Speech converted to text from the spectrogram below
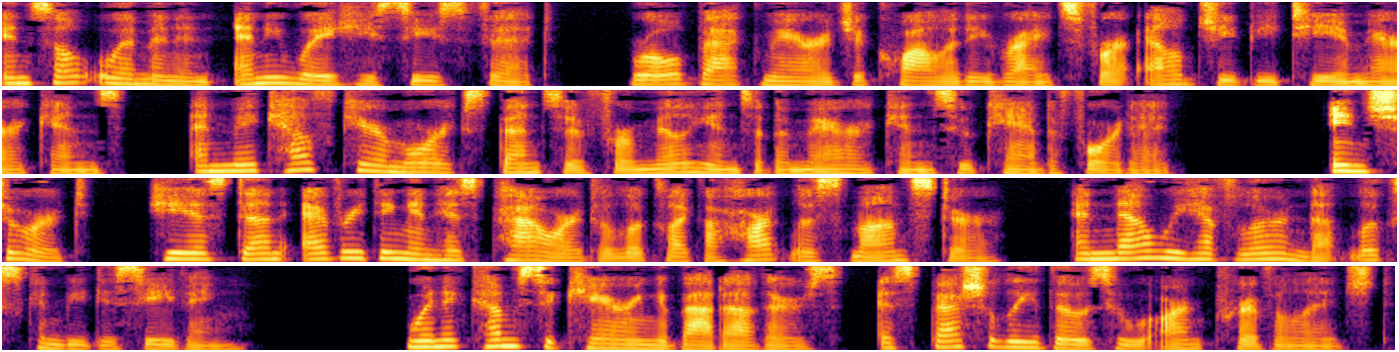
insult women in any way he sees fit, roll back marriage equality rights for LGBT Americans, and make healthcare more expensive for millions of Americans who can't afford it. In short, he has done everything in his power to look like a heartless monster, and now we have learned that looks can be deceiving. When it comes to caring about others, especially those who aren't privileged,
